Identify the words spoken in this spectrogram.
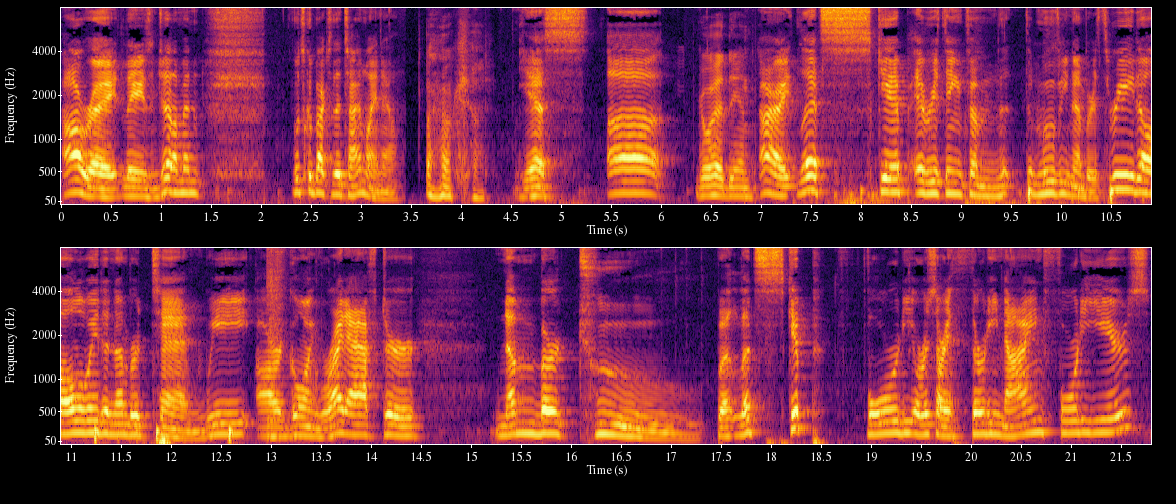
All right, ladies and gentlemen, let's go back to the timeline now. Oh god. Yes. Uh. Go ahead, Dan. All right, let's skip everything from the, the movie number three to all the way to number 10. We are going right after number two. But let's skip 40, or sorry, 39, 40 years.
